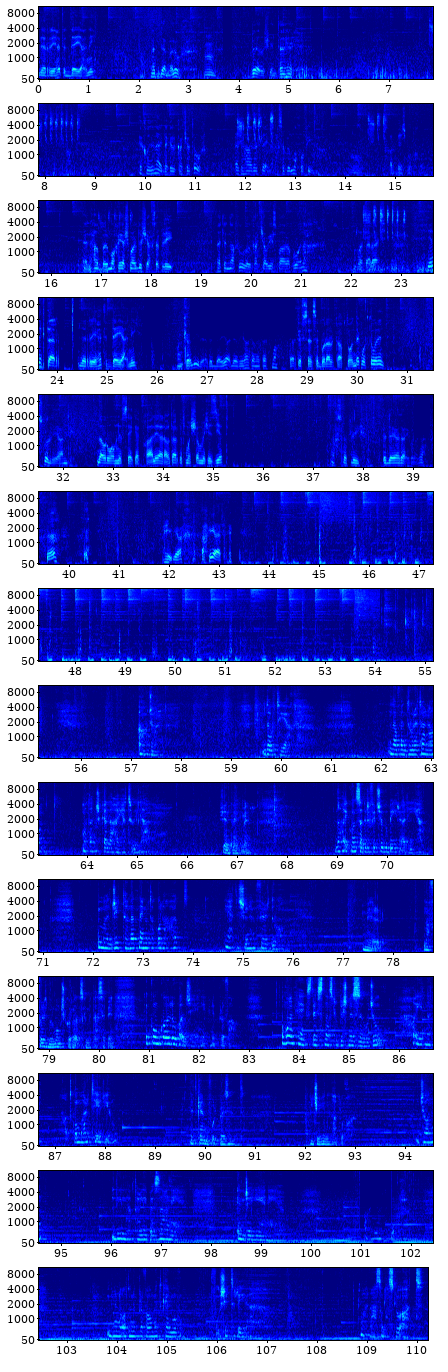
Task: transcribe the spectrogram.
dir-riħa tiddejjaqni. Għad-demm għaluf. Veru x'inten hej. Ikolli ngħidlek il-kaċċatur qed iħares lejna naħseb li moħħu fina. Tħabbirx moħħu. Inħabber moħħi għax ma rridux jaħseb li Qed innaffru u l-kaċċaw jispara fuqna. Ma tarax. Jien iktar li r-riħa tiddejjaqni. Anke lili qed iddejjaqli r-riħa ta' meta isma'. Ara kif se nsibu ra l-kap. Tu għandek maktur int? Żgur li għandi. Dawruhom nifsejk hekk bħali, ara u tara kif ma xxommiex iżjed. Naħseb li ideja tajba, ra. Ħa? Ejja, aħjar. Oh, John. Daw tijak. L-avventura tana ma tantx kella ħajja twila. X'intajt mer? Da ħajkun sagrifiċċju kbir għalija. Imma l-ġid tagħna t-tnejn u ta' kulħadd jeħtieġ li ninfirduh. Mer, l-affarijiet ma jmurux kollha daqs kemm qed taħseb int. Ikun kollu għal xejn jekk nippruvaw. U anke jekk stess naslu biex niżżewġu, ħajjitna ħadd tkun martirju. Nitkellmu fuq il-preżent. Il-ġejjin inħalluh. John, li l-aktar li beżani il-ġejjeni. Aħjar tmur. Milli noqogħdu nipprovaw nitkellmu fuq xi triq. Maħna ħassu naslu qatt.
